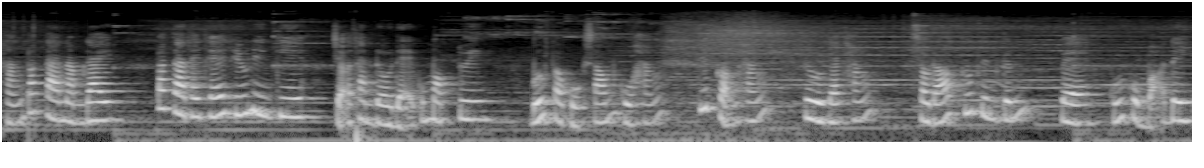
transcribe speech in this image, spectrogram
Hắn bắt ta nằm đây, bắt ta thay thế thiếu niên kia, trở thành đồ đệ của Mộc Tuyên, bước vào cuộc sống của hắn, tiếp cận hắn, từ gạt hắn, sau đó cướp linh kính, về, cuối cùng bỏ đi.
